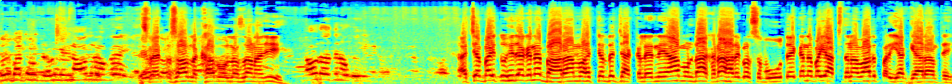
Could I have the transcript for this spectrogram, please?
ਦੋ ਬਾਤ ਹੋ ਗਏ 9 ਦਿਨ ਹੋ ਗਏ। ਇੰਸਪੈਕਟਰ ਸਾਹਿਬ ਲੱਖਾ ਬੋਲਦਾ ਸਦਾਣਾ ਜੀ। 9-10 ਦਿਨ ਹੋ ਗਏ ਅੱਛਾ ਬਾਈ ਤੁਸੀਂ ਤਾਂ ਕਹਿੰਦੇ 12 ਮਹੱਚਰ ਦੇ ਚੱਕ ਲੈਨੇ ਆ। ਮੁੰਡਾ ਖੜਾ ਸਾਡੇ ਕੋਲ ਸਬੂਤ ਹੈ। ਕਹਿੰਦਾ ਬਾਈ 8 ਦਿਨਾਂ ਬਾਅਦ ਭਰੀ ਆ 11 ਤੇ।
